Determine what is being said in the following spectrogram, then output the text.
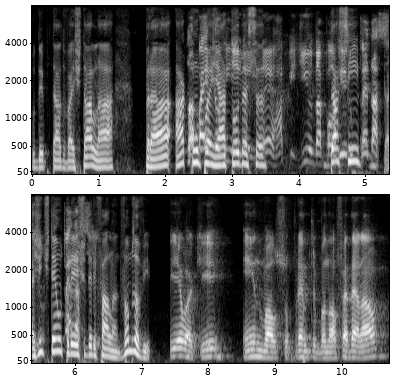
o deputado vai estar lá para acompanhar toda aí, essa. Né? Rapidinho, dá Dá sim. um a gente tem um trecho pedacinho. dele falando. Vamos ouvir. E eu aqui, indo ao Supremo Tribunal Federal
